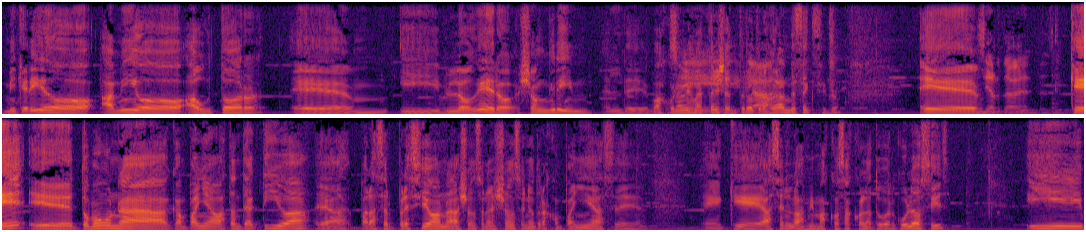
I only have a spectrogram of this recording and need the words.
mi querido amigo, autor eh, y bloguero John Green, el de Bajo una Sí, misma estrella, entre otros grandes éxitos. Eh, Ciertamente, sí. que eh, tomó una campaña bastante activa para hacer presión a Johnson Johnson y otras compañías que hacen las mismas cosas con la tuberculosis. Y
